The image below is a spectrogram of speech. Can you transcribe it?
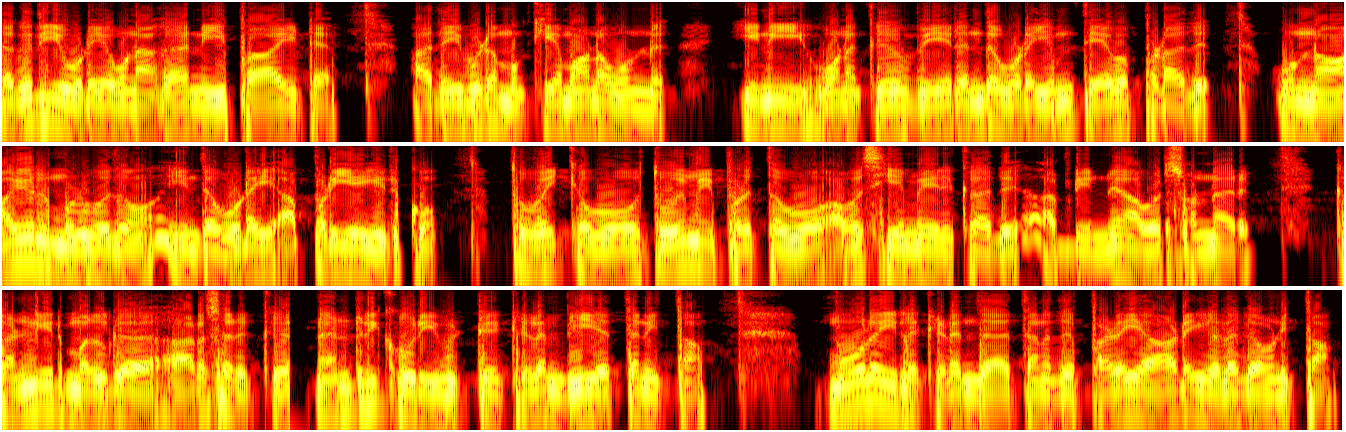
தகுதி உடையவனாக நீ இப்போ ஆயிட்ட அதை விட முக்கியமான ஒண்ணு இனி உனக்கு வேறெந்த உடையும் தேவைப்படாது. உன் ஆயுள் முழுவதும் இந்த உடை அப்படியே இருக்கும். துவைக்கவோ தூய்மைப்படுத்தவோ அவசியமே இருக்காது அப்படின்னு அவர் சொன்னார். கண்ணீர் மல்க அரசருக்கு நன்றி கூறிவிட்டு கிளம்பி எத்தனித்தான். மூலையில கிடந்த தனது பழைய ஆடைகளை கவனித்தான்.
